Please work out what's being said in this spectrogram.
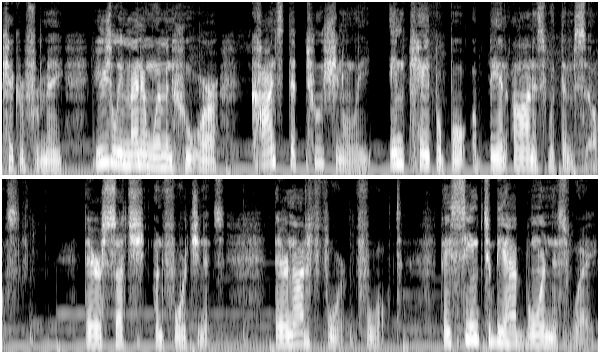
kicker for me. Usually, men and women who are constitutionally incapable of being honest with themselves. They are such unfortunates. They are not at fault. They seem to be born this way.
